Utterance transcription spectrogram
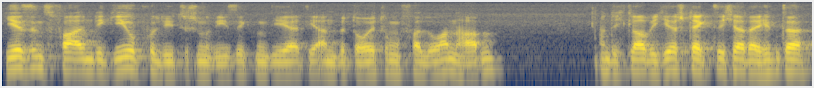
Hier sind es vor allem die geopolitischen Risiken, die, die an Bedeutung verloren haben. Und ich glaube, hier steckt sicher dahinter,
